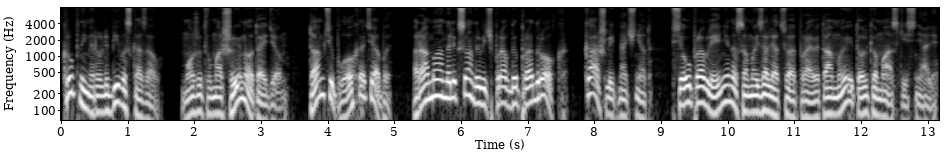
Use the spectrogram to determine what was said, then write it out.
Крупный миролюбиво сказал, «Может, в машину отойдем? Там тепло хотя бы. Роман Александрович, правда, продрог, кашлять начнет. Все управление на самоизоляцию отправят, а мы только маски сняли.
